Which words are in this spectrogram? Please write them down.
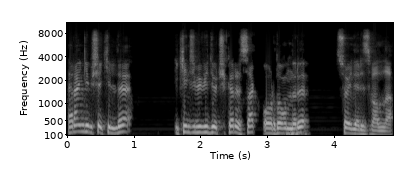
Herhangi bir şekilde ikinci bir video çıkarırsak orada onları söyleriz valla.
